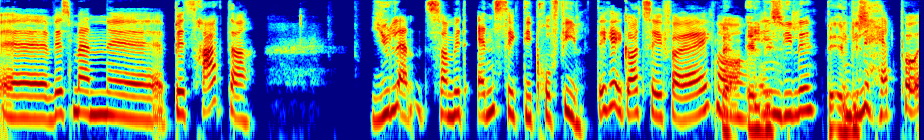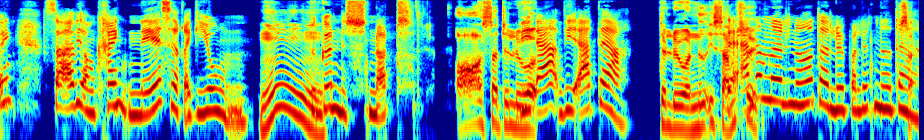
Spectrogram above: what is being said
øh, hvis man øh, betragter Jylland som et ansigt i profil, det kan I godt se for jer, ikke? Ja, Når Elvis. en lille, er en lille hat på, ikke? Så er vi omkring næseregionen. Mm. Begyndende snot. Åh, så det Vi løber, er, vi er der. det løber ned i Der Samsø. er nemlig noget, der løber lidt ned der. Så,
